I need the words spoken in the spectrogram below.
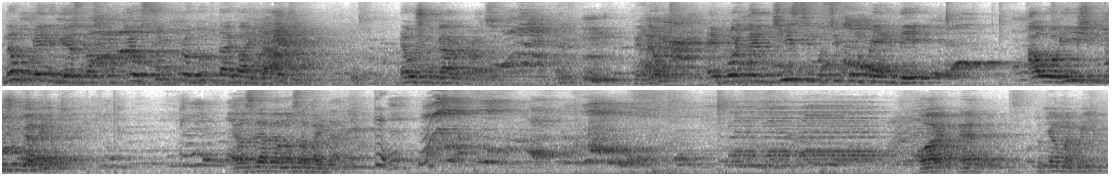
Não ele mesmo, mas porque o subproduto da vaidade é o julgar o próximo. Entendeu? É importantíssimo se compreender a origem do julgamento. Ela se dá pela nossa vaidade. Ora, é. Tu quer uma aguinha?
